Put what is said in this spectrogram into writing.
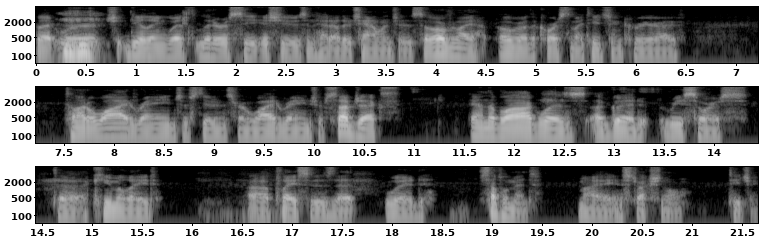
but were mm-hmm. dealing with literacy issues and had other challenges. So over my over the course of my teaching career, I've taught a wide range of students for a wide range of subjects, and the blog was a good resource to accumulate uh, places that would supplement my instructional teaching.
